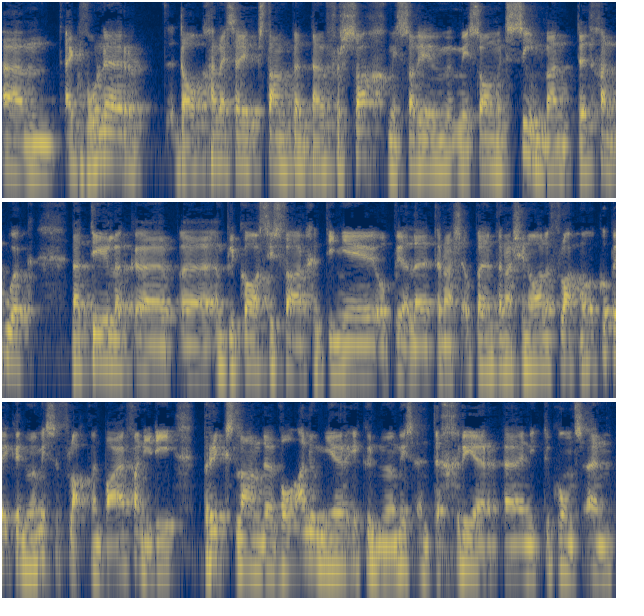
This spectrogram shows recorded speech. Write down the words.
Ehm um, ek wonder dalk gaan hy sy standpunt nou versag. Mens sal die mens sal moet sien want dit gaan ook natuurlik 'n uh, uh, implikasies vir Argentinië op hulle op 'n internasionale vlak, maar ook op 'n ekonomiese vlak want baie van hierdie BRICS lande wil al hoe meer ekonomies integreer uh, in die toekoms in.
